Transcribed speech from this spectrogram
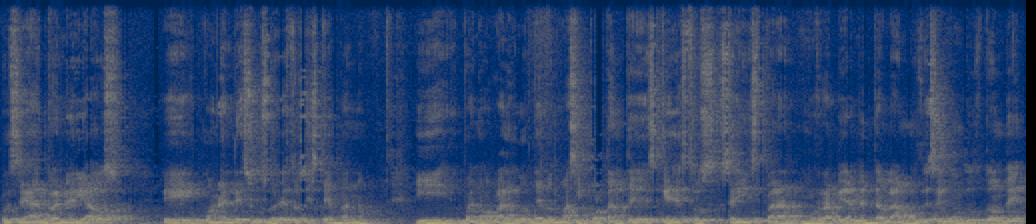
pues sean remediados eh, con el desuso de estos sistemas ¿no? y bueno algo de lo más importante es que estos se disparan muy rápidamente hablamos de segundos donde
